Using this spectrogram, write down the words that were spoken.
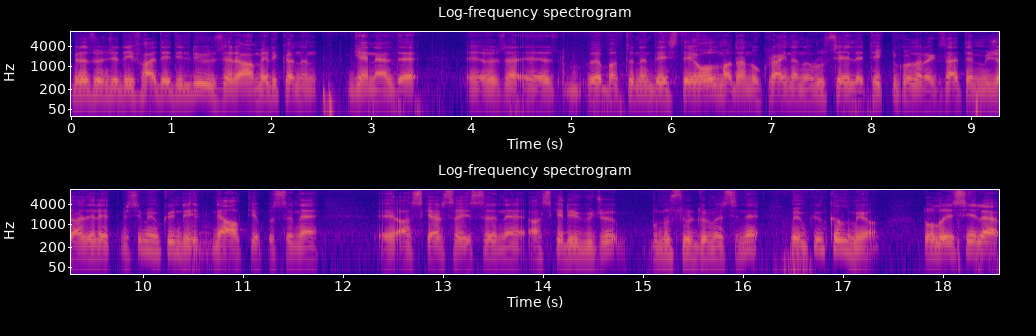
biraz önce de ifade edildiği üzere Amerika'nın genelde e, özel, e, ve Batı'nın desteği olmadan Ukrayna'nın Rusya ile teknik olarak zaten mücadele etmesi mümkün değil. Ne altyapısı ne e, asker sayısı ne askeri gücü bunu sürdürmesini mümkün kılmıyor. Dolayısıyla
